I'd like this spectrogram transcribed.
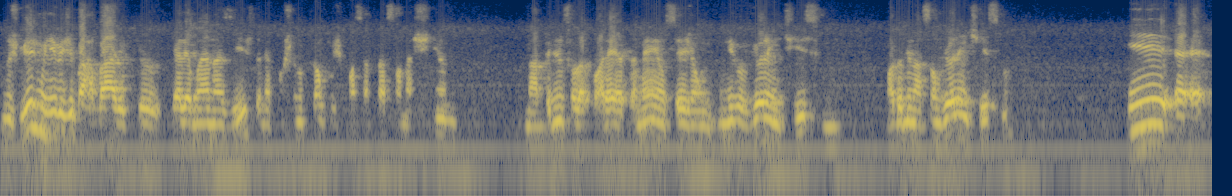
nos mesmos níveis de barbárie que, o, que a Alemanha nazista, né, puxando campos de concentração na China, na Península da Coreia também, ou seja, um nível violentíssimo, uma dominação violentíssima. E é,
